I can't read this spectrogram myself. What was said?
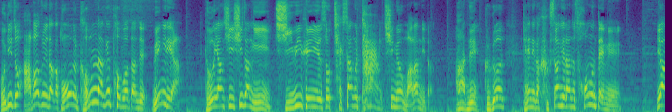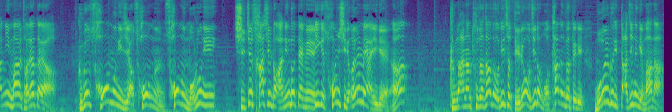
어디 저 아바주에다가 돈을 겁나게 퍼부었다는데 웬일이야? 더양시 시장이 시위회의에서 책상을 탕 치며 말합니다. 아, 네, 그건 걔네가 흑사회라는 소문 때문에. 야, 니 말 잘했다, 야. 그건 소문이지, 야, 소문. 소문 모르니? 실제 사실도 아닌 것 때문에 이게 손실이 얼마야, 이게, 어? 그만한 투자자도 어디서 데려오지도 못하는 것들이 뭘 그리 따지는 게 많아.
